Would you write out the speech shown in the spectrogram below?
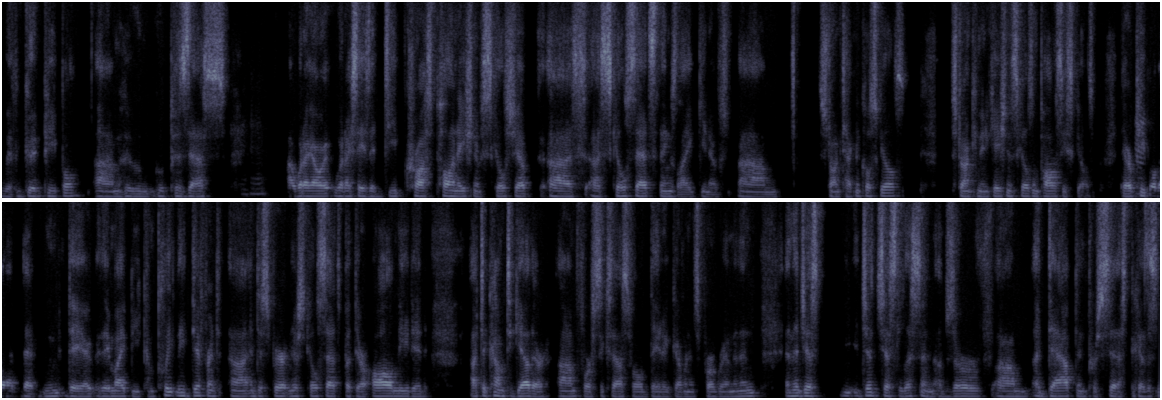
with good people um, who who possess mm-hmm uh, what I what I say is a deep cross pollination of skill uh, uh, skill sets, things like you know um, strong technical skills, strong communication skills, and policy skills. There are mm-hmm. people that that they they might be completely different uh, and disparate in their skill sets, but they're all needed uh, to come together um, for a successful data governance program. And then and then just just just listen, observe, um, adapt, and persist because it's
